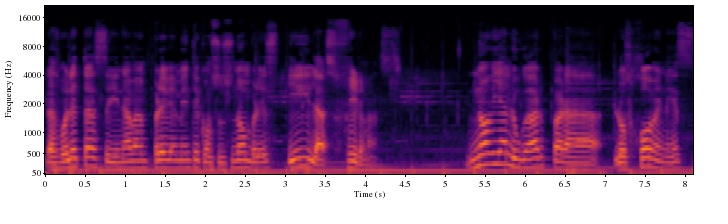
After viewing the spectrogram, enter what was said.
Las boletas se llenaban previamente con sus nombres y las firmas. No había lugar para los jóvenes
